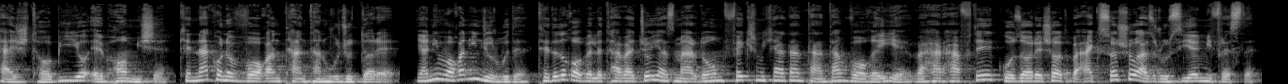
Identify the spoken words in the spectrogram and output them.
کجتابی یا ابهام میشه که نکنه واقعا تنتن وجود داره. یعنی واقعا اینجور بوده. تعداد قابل توجهی از مردم فکر می‌کردن تنتن واقعیه و هر هفته گزارشات و عکساشو از روسیه میفرسته.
